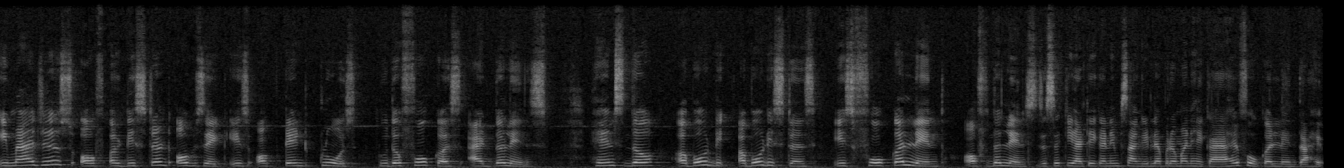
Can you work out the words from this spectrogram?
images of a distant object is obtained close to the focus at the lens. Hence the above, di above distance is focal length of the lens. जसं की या ठिकाणी सांगितल्याप्रमाणे हे काय आहे? फोकल लेंथ आहे.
